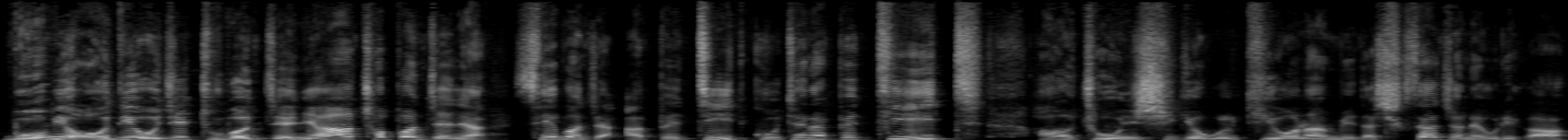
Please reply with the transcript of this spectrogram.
몸이 어디 오지? 두 번째냐? 첫 번째냐? 세 번째. 아페티트 구텐 아페티트 아 좋은 식욕을 기원합니다. 식사 전에 우리가.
